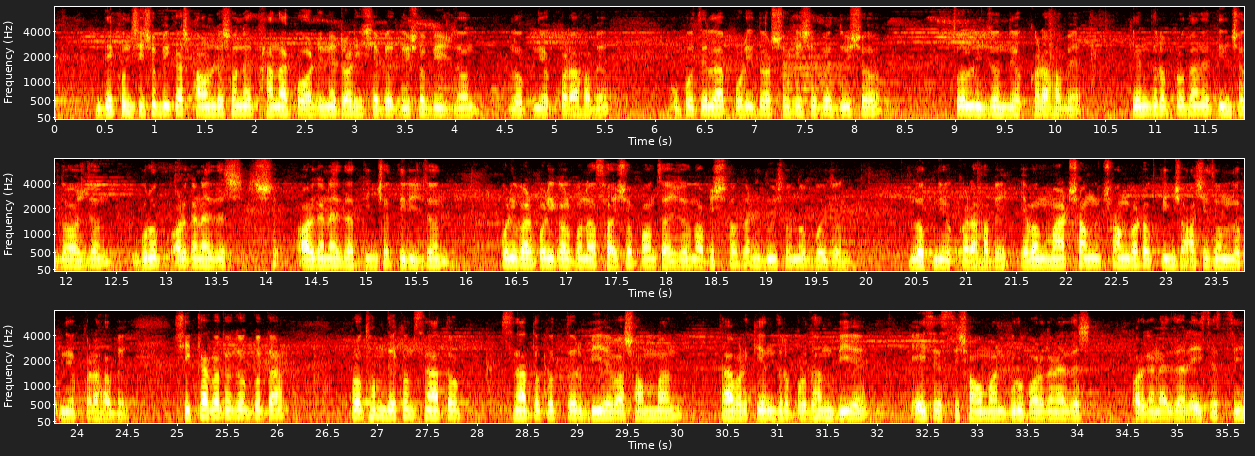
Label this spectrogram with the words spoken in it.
দেখুন, শিশু বিকাশ ফাউন্ডেশনে থানা কোঅর্ডিনেটর হিসেবে দুইশো বিশ জন লোক নিয়োগ করা হবে। উপজেলা পরিদর্শক হিসেবে দুইশো চল্লিশ জন নিয়োগ করা হবে। কেন্দ্র প্রধানে তিনশো জন, গ্রুপ অর্গানাইজেশ, অর্গানাইজার তিনশো জন, পরিবার পরিকল্পনা ছয়শো পঞ্চাশ জন, অফিস সহকারী দুইশো নব্বই জন। লোক নিয়োগ করা হবে এবং মাঠ সংগঠক তিনশো আশি জন লোক নিয়োগ করা হবে। শিক্ষাগত যোগ্যতা, প্রথম দেখুন স্নাতক, স্নাতকোত্তর, বিএ বা সম্মান, তারপর কেন্দ্র প্রধান বিএ, এইচএসসি সমমান, গ্রুপ অর্গানাইজেশ, অর্গানাইজার, এইচএসসি,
